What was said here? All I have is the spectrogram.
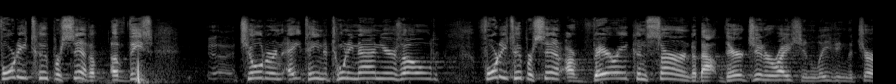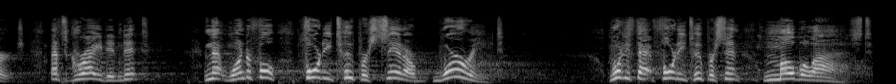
42% of, of these children 18 to 29 years old, 42% are very concerned about their generation leaving the church. That's great, isn't it? Isn't that wonderful? 42% are worried. What if that 42% mobilized?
